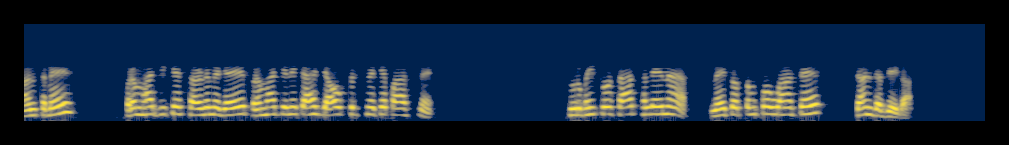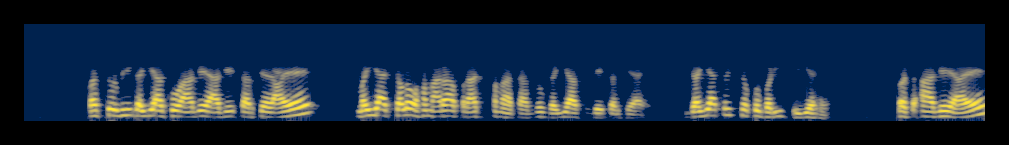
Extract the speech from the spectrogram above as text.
अंत में ब्रह्मा जी के शरण में गए। ब्रह्मा जी ने कहा, जाओ कृष्ण के पास में। सुरभि को साथ लेना, नहीं तो तुमको वहाँ से दंड देगा। बस सुरभि गैया को आगे आगे करके आए। मैया, चलो हमारा अपराध क्षमा कर दो, गैया को लेकर के आए। गैया कृष्ण को बड़ी प्रिय है। बस आगे आए।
